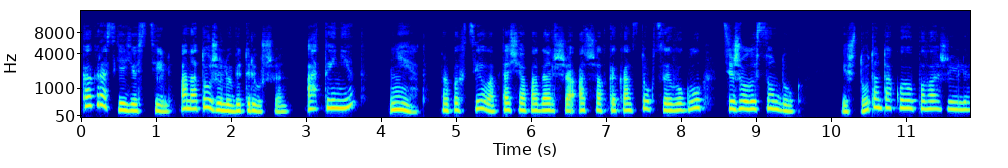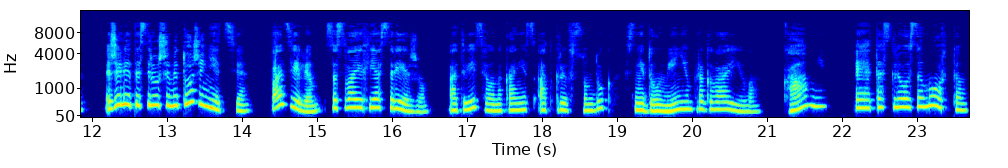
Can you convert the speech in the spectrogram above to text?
Как раз ее стиль, она тоже любит рюши. А ты нет? Нет, пропыхтела, таща подальше от шаткой конструкции в углу тяжелый сундук. И что там такое положили? Жилеты с рюшами тоже Нетте? Поделим, со своих я срежу. Ответила, наконец, открыв сундук, с недоумением проговорила. «Камни? Это слезы Мортом,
